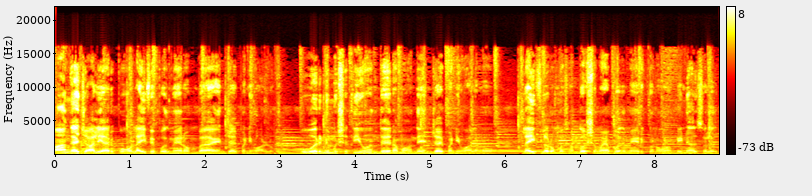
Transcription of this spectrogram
வாங்க ஜாலியாக இருப்போம். லைஃப் எப்போதுமே ரொம்ப என்ஜாய் பண்ணி வாழணும். ஒவ்வொரு நிமிஷத்தையும் வந்து நம்ம வந்து என்ஜாய் பண்ணி வாழணும். லைஃப்பில் ரொம்ப சந்தோஷமாக எப்போதுமே இருக்கணும் அப்படின்னு அது சொல்லுது.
